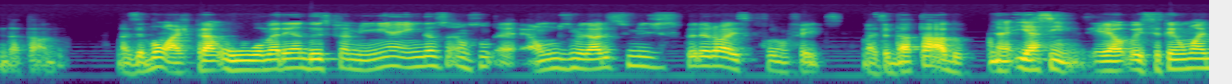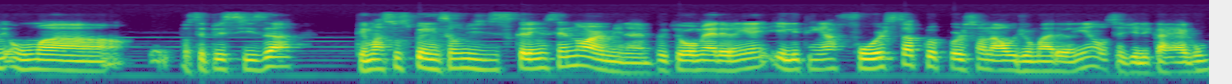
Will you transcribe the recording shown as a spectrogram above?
É datado. Mas é bom, acho pra- o Homem-Aranha 2 pra mim ainda é um, é um dos melhores filmes de super-heróis que foram feitos. Mas é datado. né? E assim, é- você tem uma, uma. Você precisa ter uma suspensão de descrença enorme, né? Porque o Homem-Aranha ele tem a força proporcional de uma aranha, ou seja, ele carrega um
